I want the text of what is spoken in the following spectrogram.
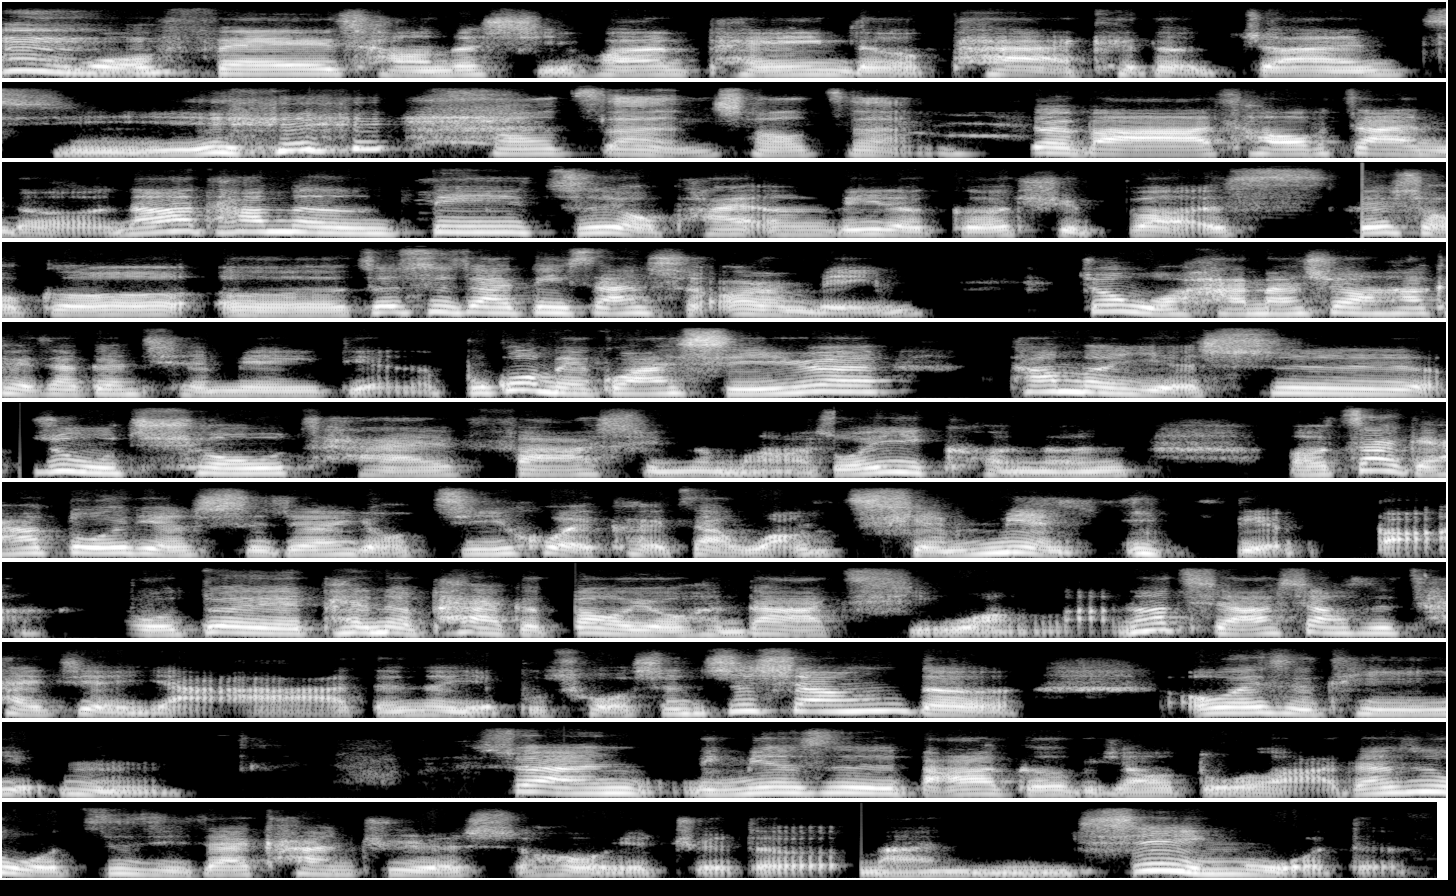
嗯，我非常的喜欢 Pay the Pack 的专辑，超赞超赞，对吧？超赞的。那他们第一支有拍 MV 的歌曲《Buzz》这首歌，呃，这次在第三十二名。就我还蛮希望他可以再更前面一点的，不过没关系，因为他们也是入秋才发行的嘛，所以可能呃再给他多一点时间，有机会可以再往前面一点吧。我对 Panda Pack 抱有很大的期望啦。那其他像是蔡健雅啊等等也不错，神之香的 OST，嗯，虽然里面是巴拉格比较多啦，但是我自己在看剧的时候也觉得蛮吸引我的。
